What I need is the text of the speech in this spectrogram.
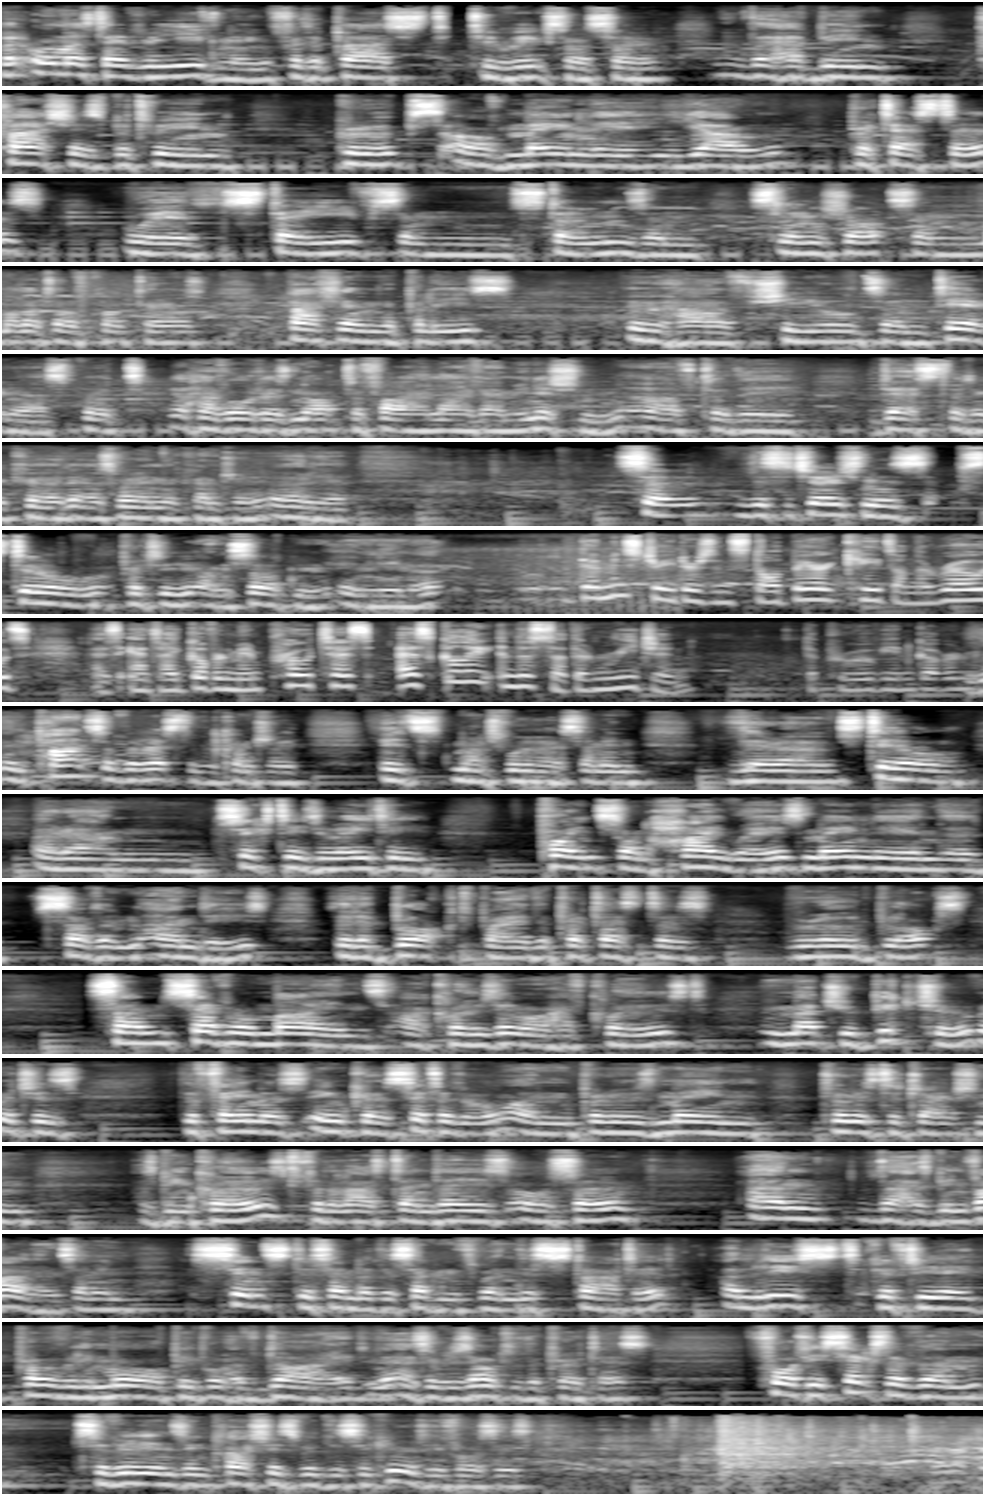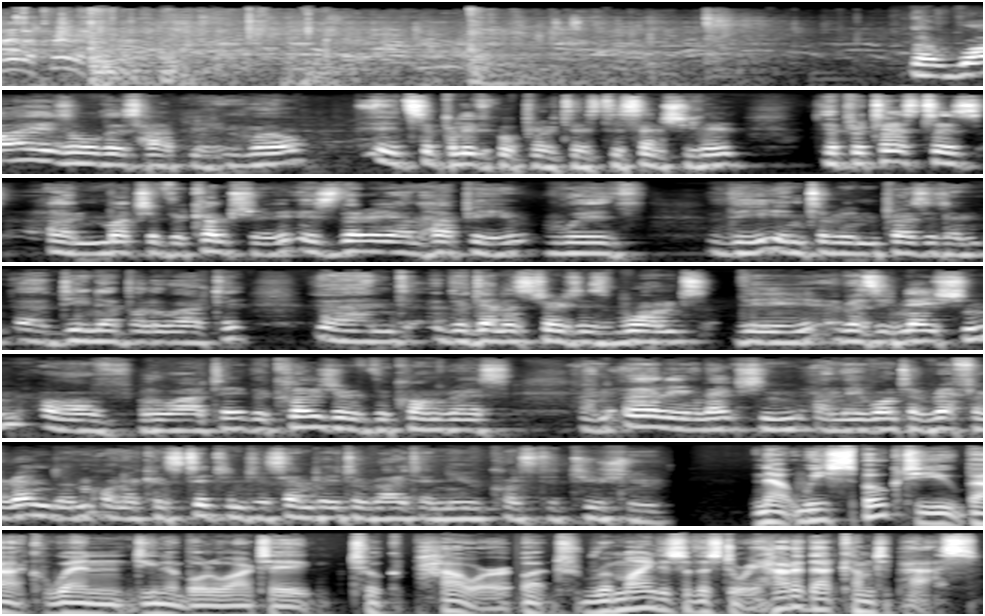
But almost every evening for the past two weeks or so, there have been clashes between groups of mainly young protesters with staves and stones and slingshots and Molotov cocktails, battling the police who have shields and tear gas, but have orders not to fire live ammunition after the deaths that occurred elsewhere in the country earlier. So the situation is still pretty uncertain in Lima. Demonstrators install barricades on the roads as anti government protests escalate in the southern region the Peruvian government. In parts of the rest of the country, it's much worse. I mean, there are still around 60 to 80 points on highways, mainly in the southern Andes, that are blocked by the protesters' roadblocks. Some several mines are closing or have closed. Machu Picchu, which is the famous Inca citadel and Peru's main tourist attraction, has been closed for the last 10 days or so. And there has been violence. I mean, since December the 7th, when this started, at least 58, probably more people have died as a result of the protests. 46 of them civilians in clashes with the security forces. Now, why is all this happening? Well, it's a political protest, essentially. The protesters and much of the country is very unhappy with the interim president, uh, Dina Boluarte, and the demonstrators want the resignation of Boluarte, the closure of the Congress, an early election, and they want a referendum on a constituent assembly to write a new constitution. Now, we spoke to you back when Dina Boluarte took power, but remind us of the story. How did that come to pass?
